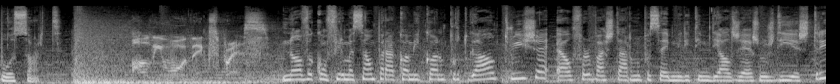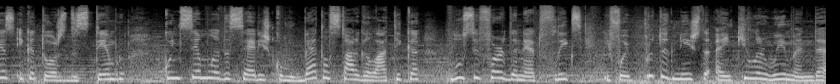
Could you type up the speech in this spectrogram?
Boa sorte! Express. Nova confirmação para a Comic Con Portugal. Trisha Elfer vai estar no Passeio Marítimo de Algés nos dias 13 e 14 de setembro. Conhecemos-la de séries como Battlestar Galactica, Lucifer da Netflix e foi protagonista em Killer Women da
